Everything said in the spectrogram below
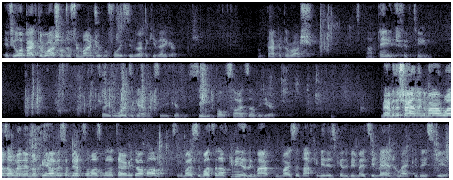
if you look back to Rosh, I'll just remind you before you see the Rabbi Kiva Look back at the Rosh on page 15. Show you the words again so you can see both sides over here. Remember the Shai in the Gemara was on women mechiyavis and bichs amaz military midarbanon. So the Gemara said, what's the nafkamina? The Gemara, the Gemara said nafkamina is going to be metzi men who had kedei svir.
